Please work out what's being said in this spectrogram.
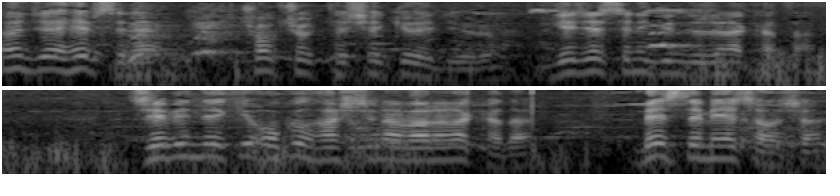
önce hepsine çok çok teşekkür ediyorum. Gecesini gündüzüne katan, cebindeki okul harçlığına varana kadar beslemeye çalışan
